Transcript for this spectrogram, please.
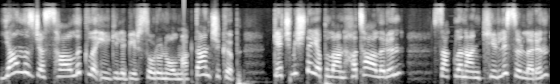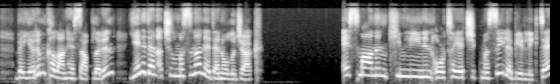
yalnızca sağlıkla ilgili bir sorun olmaktan çıkıp, geçmişte yapılan hataların, saklanan kirli sırların ve yarım kalan hesapların yeniden açılmasına neden olacak. Esma'nın kimliğinin ortaya çıkmasıyla birlikte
